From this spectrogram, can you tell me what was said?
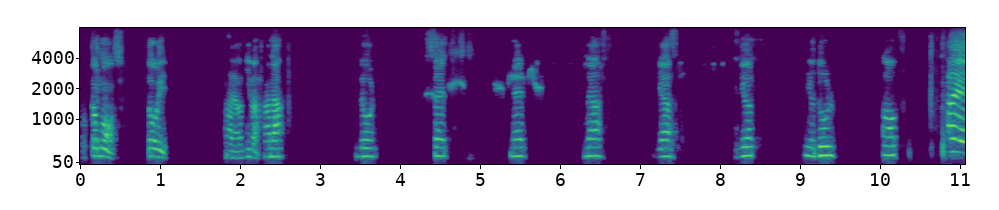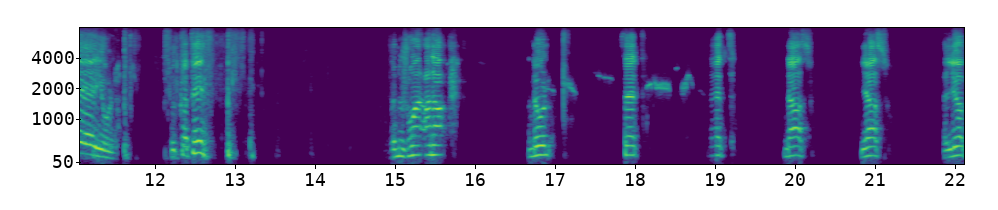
On commence. Sorry. Allez, on y va. 1, 2, 7, 9, 9, 10, 10, 10, hop. Allez, yo. L'autre côté. Je nous joins. 1, 2, 7, 9, ناصر ياسر اليوب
